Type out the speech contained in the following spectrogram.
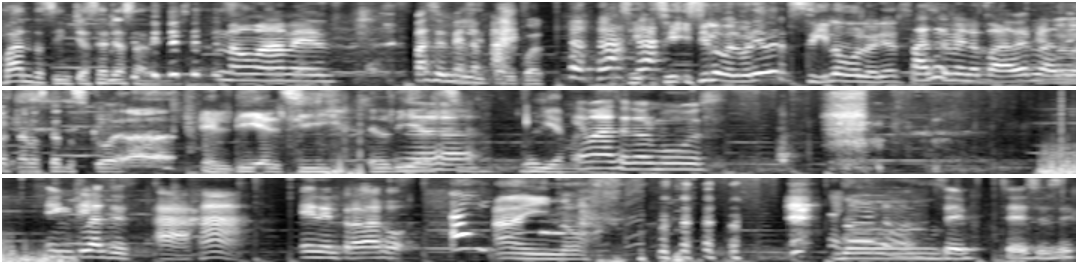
Banda sin que hacer, ya saben. No mames. Pásenmelo. Así, tal cual. Sí, sí, y sí lo volvería a ver, sí lo volvería a ver. sí. Pásenmelo para verlo Y luego así. estar buscando así como de, ah, El DLC. el día. Ajá. sí. Muy bien, ¿Qué man. más, señor Mus? En clases, ajá. En el trabajo, Ay, no. no. Sí, sí, sí, sí.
